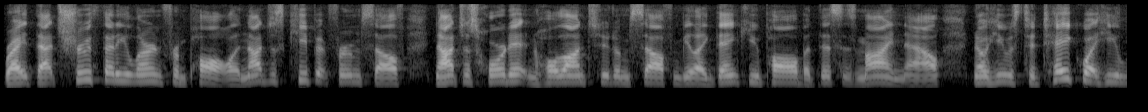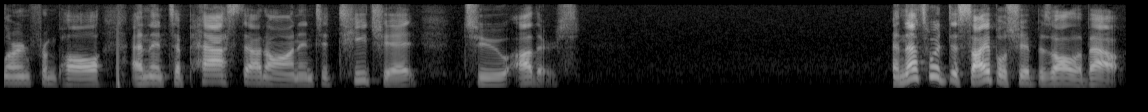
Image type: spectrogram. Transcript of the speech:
right, that truth that he learned from Paul and not just keep it for himself, not just hoard it and hold on to it himself and be like, thank you, Paul, but this is mine now. No, he was to take what he learned from Paul and then to pass that on and to teach it to others. And that's what discipleship is all about,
